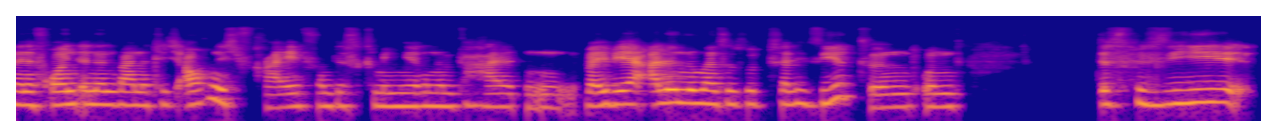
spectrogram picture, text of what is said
meine Freundinnen waren natürlich auch nicht frei von diskriminierendem Verhalten, weil wir alle nun mal so sozialisiert sind und das für sie,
